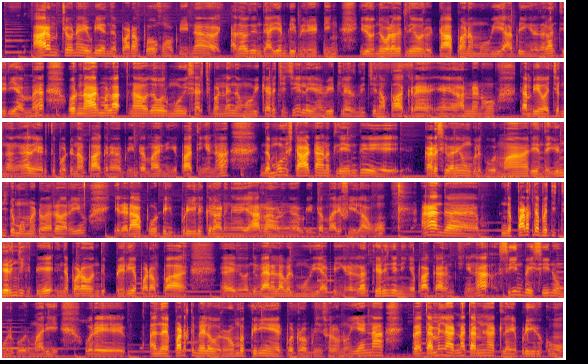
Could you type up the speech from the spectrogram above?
ஆரம்பித்தோடனே எப்படி அந்த படம் போகும் அப்படின்னா அதாவது இந்த ஐஎம்டிபி ரேட்டிங் இது வந்து உலகத்துலேயே ஒரு டாப்பான மூவி அப்படிங்கிறதெல்லாம் தெரியாமல் ஒரு நார்மலாக நான் ஏதோ ஒரு மூவி சர்ச் பண்ணேன் இந்த மூவி கிடச்சிச்சு இல்லை என் வீட்டில் இருந்துச்சு நான் பார்க்குறேன் என் அண்ணனும் தம்பியோ வச்சுருந்தாங்க அதை எடுத்து போட்டு நான் பார்க்குறேன் அப்படின்ற மாதிரி நீங்கள் பார்த்தீங்கன்னா இந்த மூவி ஸ்டார்ட் ஆனதுலேருந்து கடைசி வரையும் உங்களுக்கு ஒரு மாதிரி இந்த இன்ட்டு மூமெண்ட் வர்ற வரையும் என்னடா போட்டு இப்படி இழுக்கிறானுங்க யாரா அவனுங்க அப்படின்ற மாதிரி ஃபீல் ஆகும். ஆனால் அந்த இந்த படத்தை பற்றி தெரிஞ்சுக்கிட்டு இந்த படம் வந்து பெரிய படம்ப்பா இது வந்து வேறு லெவல் மூவி அப்படிங்கிறதெல்லாம் தெரிஞ்சு நீங்கள் பார்க்க ஆரம்பிச்சிங்கன்னா சீன் பை சீன் உங்களுக்கு ஒரு மாதிரி ஒரு அந்த படத்து மேலே ஒரு ரொம்ப பிரியம் ஏற்பட்டுரும் அப்படின்னு சொல்லணும். ஏன்னா இப்போ தமிழ்நாடுனா தமிழ்நாட்டில் எப்படி இருக்கும்?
